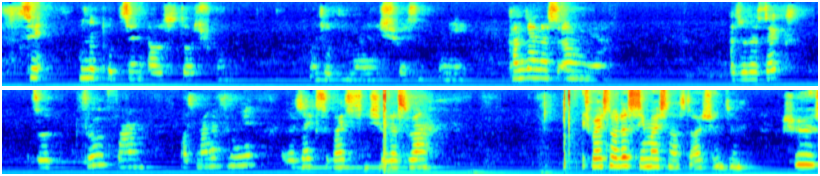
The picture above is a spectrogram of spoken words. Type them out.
10, 100% aus Deutschland. Und ich habe meine Schwester. Nee. Kann sein, dass irgendwer. Also der sechs, also fünf waren aus meiner Familie. Oder sechs, weiß ich nicht, wer das war. Ich weiß nur, dass die meisten aus Deutschland sind. Tschüss.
